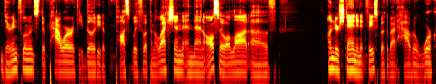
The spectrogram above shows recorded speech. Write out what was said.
their influence, their power, the ability to possibly flip an election, and then also a lot of understanding at Facebook about how to work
